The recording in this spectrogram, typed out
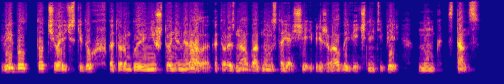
Велик был тот человеческий дух, в котором бы ничто не умирало, который знал бы одно настоящее и переживал бы вечное теперь, нунг станс.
